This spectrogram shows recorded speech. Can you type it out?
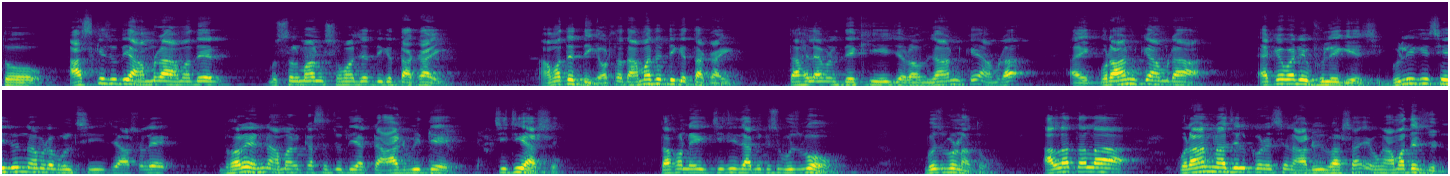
তো আজকে যদি আমরা আমাদের মুসলমান সমাজের দিকে তাকাই, আমাদের দিকে, অর্থাৎ আমাদের দিকে তাকাই, তাহলে আমরা দেখি যে রমজানকে আমরা, এই কোরআনকে আমরা একেবারে ভুলে গিয়েছি। ভুলে গিয়েছি এই জন্য আমরা বলছি যে আসলে ধরেন আমার কাছে যদি একটা আরবিতে চিঠি আসে, তখন এই চিঠিতে আমি কিছু বুঝব? বুঝব না তো। আল্লাহ তালা কোরআন নাজিল করেছেন আরবি ভাষায় এবং আমাদের জন্য।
